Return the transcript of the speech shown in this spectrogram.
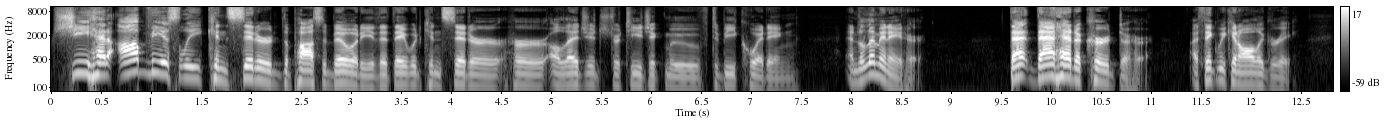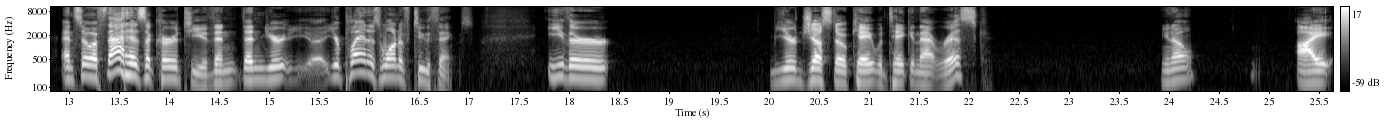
she had obviously considered the possibility that they would consider her alleged strategic move to be quitting and eliminate her. That that had occurred to her. I think we can all agree. And so if that has occurred to you, then then your your plan is one of two things. Either you're just okay with taking that risk. You know, I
